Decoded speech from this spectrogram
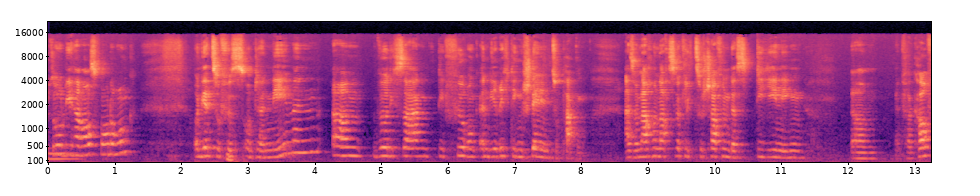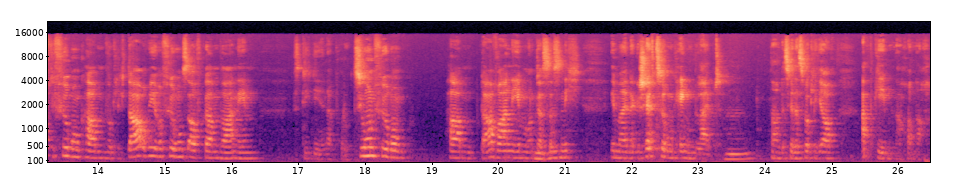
so die Herausforderung. Und jetzt so fürs Unternehmen ähm, würde ich sagen, die Führung an die richtigen Stellen zu packen. Also nach und nach es wirklich zu schaffen, dass diejenigen ähm, im Verkauf die Führung haben, wirklich da auch ihre Führungsaufgaben wahrnehmen, dass die, die in der Produktion Führung haben, da wahrnehmen und mhm. dass das nicht immer in der Geschäftsführung hängen bleibt. Mhm. Und dass wir das wirklich auch abgeben nach und nach.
